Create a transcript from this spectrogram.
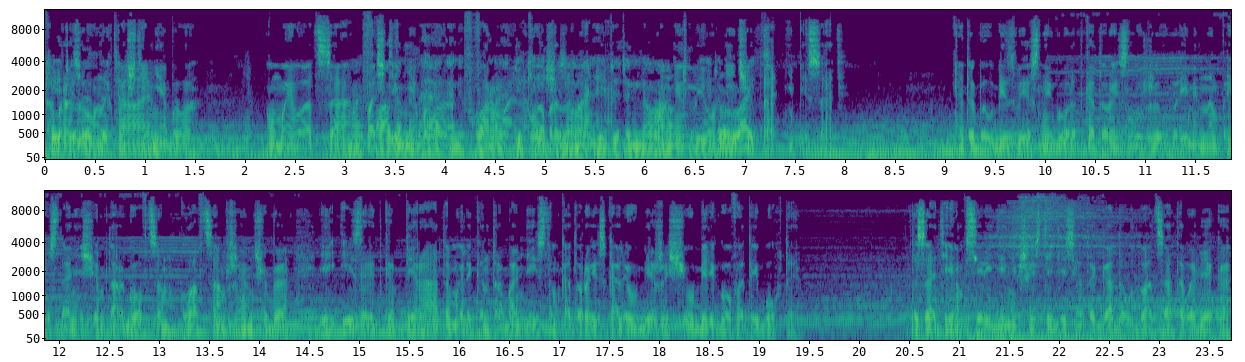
Образованных почти не было, у моего отца почти не было формального образования. Он не умел ни читать, ни писать. Это был безвестный город, который служил временным пристанищем торговцам, ловцам жемчуга и изредка пиратам или контрабандистам, которые искали убежище у берегов этой бухты. Затем, в середине 60-х годов 20 -го века,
